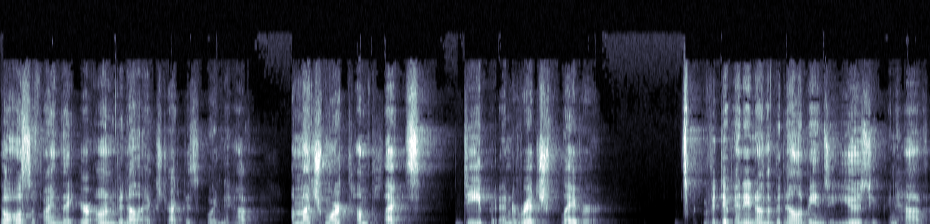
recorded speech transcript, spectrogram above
You'll also find that your own vanilla extract is going to have a much more complex, deep, and rich flavor. Depending on the vanilla beans you use, you can have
